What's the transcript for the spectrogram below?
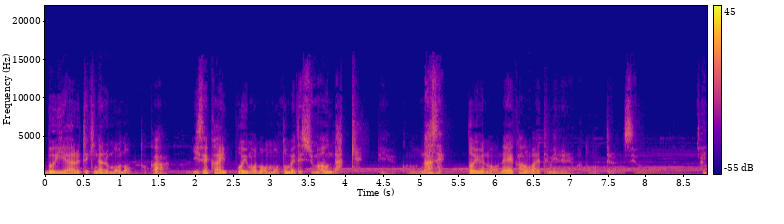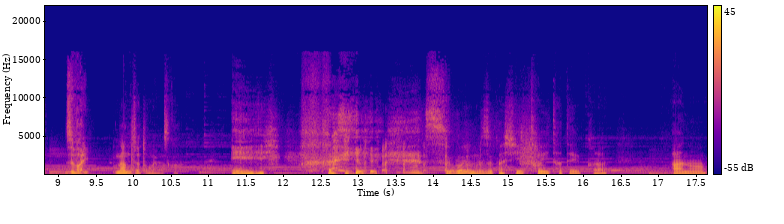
VR 的なるものとか、異世界っぽいものを求めてしまうんだっけ？っていう、このなぜ？というのをね、考えてみれればと思ってるんですよ。はい。ズバリ、何でだと思いますか？ええ すごい難しい問い立てから。あの、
